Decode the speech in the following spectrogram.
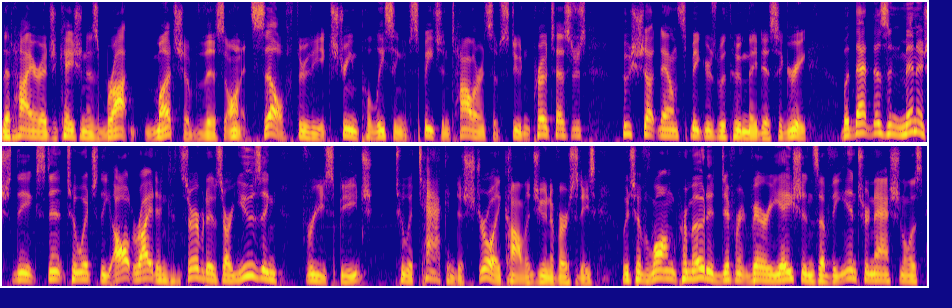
that higher education has brought much of this on itself through the extreme policing of speech and tolerance of student protesters who shut down speakers with whom they disagree. But that doesn't diminish the extent to which the alt right and conservatives are using free speech to attack and destroy college universities, which have long promoted different variations of the internationalist,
